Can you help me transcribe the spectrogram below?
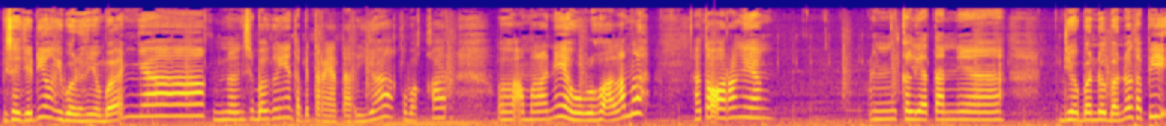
Bisa jadi yang ibadahnya banyak dan sebagainya tapi ternyata ria kebakar uh, amalannya ya Allah alam lah atau orang yang mm, kelihatannya dia bandel-bandel tapi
